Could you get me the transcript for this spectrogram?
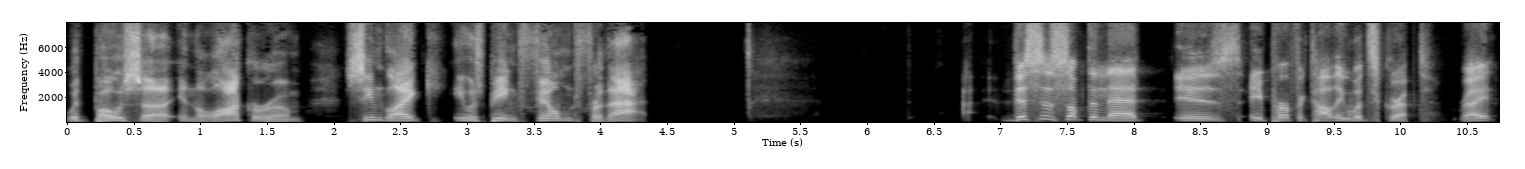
with Bosa in the locker room seemed like it was being filmed for that. this is something that is a perfect Hollywood script, right?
